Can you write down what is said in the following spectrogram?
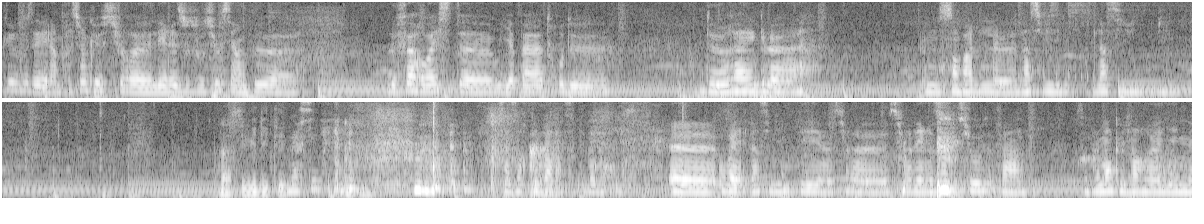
Est-ce que vous avez l'impression que sur euh, les réseaux sociaux, c'est un peu euh, le Far West euh, où il n'y a pas trop de, de règles, euh, sans parler de l'incivilité l'incivilité-. Merci. Ça sortait pas là, c'était pas bon. Ouais, l'incivilité sur, sur les réseaux sociaux, enfin, simplement que genre il y a une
